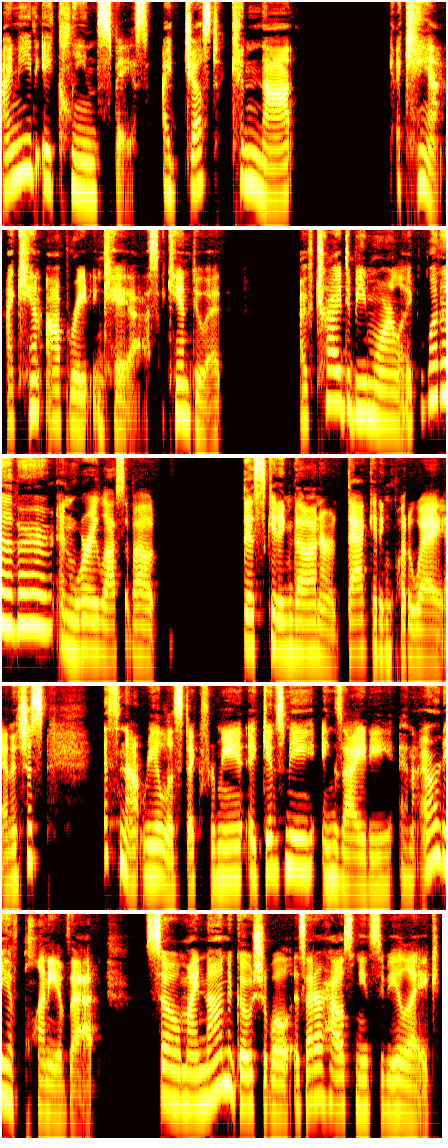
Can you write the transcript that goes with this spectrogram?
I need a clean space. I just cannot, I can't, I can't operate in chaos. I can't do it. I've tried to be more like whatever and worry less about this getting done or that getting put away. And it's just, it's not realistic for me. It gives me anxiety, and I already have plenty of that. So, my non negotiable is that our house needs to be like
